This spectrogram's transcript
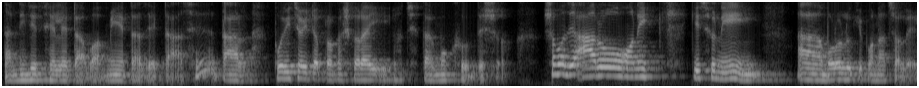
তার নিজের ছেলেটা বা মেয়েটা যে একটা আছে তার পরিচয়টা প্রকাশ করাই হচ্ছে তার মুখ্য উদ্দেশ্য। সমাজে আরও অনেক কিছু আহ, বড় লুকিপনা চলে।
